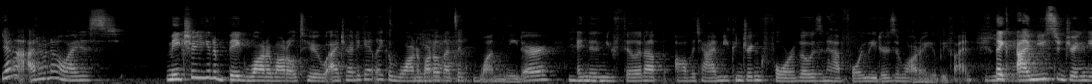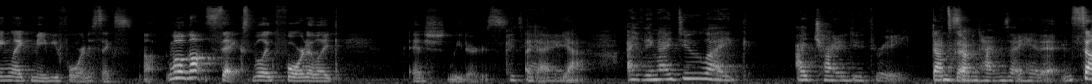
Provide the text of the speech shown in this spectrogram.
yeah, I don't know. I just make sure you get a big water bottle too. I try to get like a water bottle that's Mm-hmm. like one liter, and then you fill it up all the time. You can drink four of those and have four liters of water. You'll be fine. Like I'm used to drinking like maybe four to six, not well, not six, but like four to like ish liters a day. Yeah. I think I do like I try to do three. That's and good. Sometimes I hit it. So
